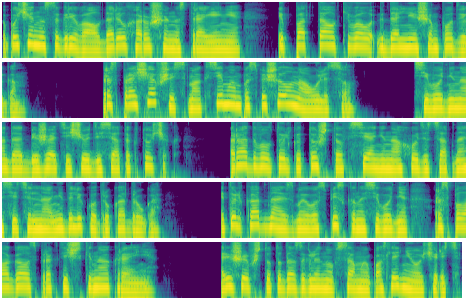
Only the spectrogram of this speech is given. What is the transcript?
Капучино согревал, дарил хорошее настроение и подталкивал к дальнейшим подвигам. Распрощавшись с Максимом, поспешила на улицу. Сегодня надо оббежать еще десяток точек. Радовал только то, что все они находятся относительно недалеко друг от друга. И только одна из моего списка на сегодня располагалась практически на окраине. Решив, что туда загляну в самую последнюю очередь,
